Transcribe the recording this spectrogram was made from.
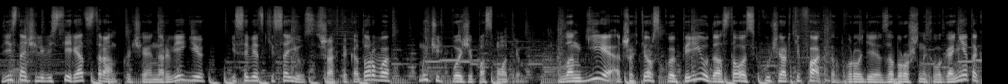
здесь начали вести ряд стран, включая Норвегию и Советский Союз, шахты которого мы чуть позже посмотрим. В Лангире от шахтерского периода осталась куча артефактов, вроде заброшенных вагонеток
